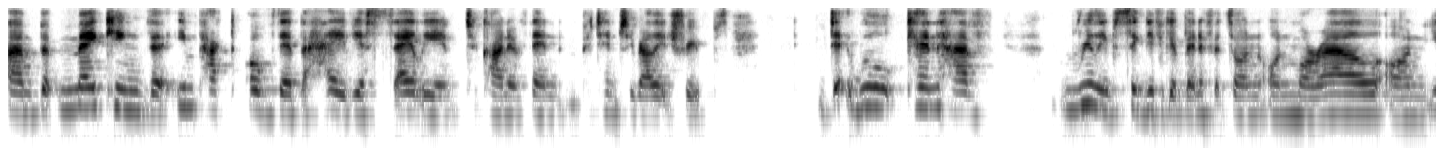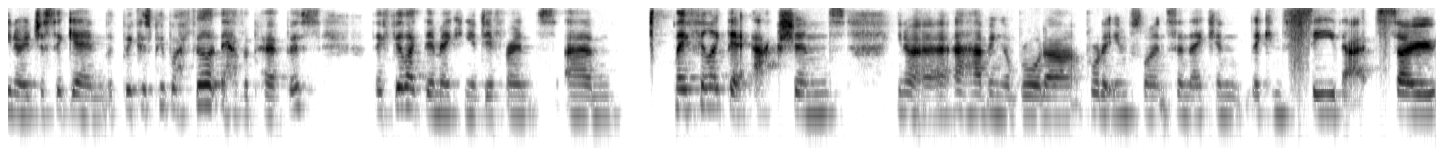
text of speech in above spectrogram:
um, but making the impact of their behaviour salient to kind of then potentially rally troops will can have really significant benefits on on morale on you know just again because people feel like they have a purpose. They feel like they're making a difference. Um, they feel like their actions you know are, are having a broader broader influence and they can they can see that. So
